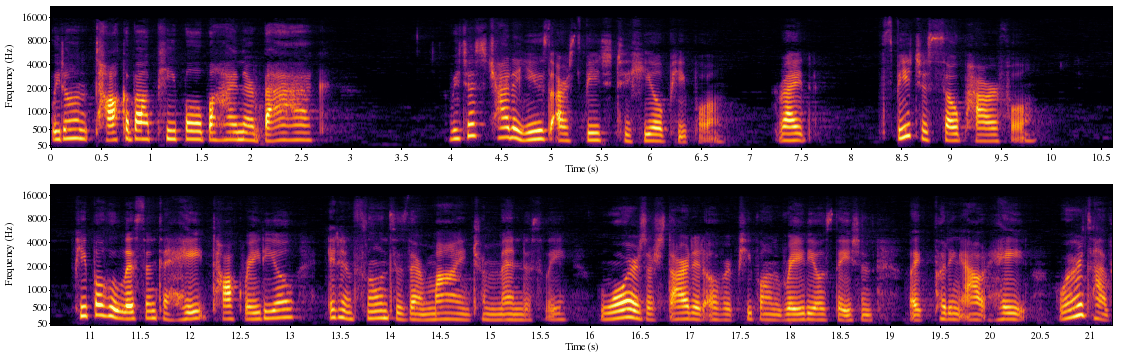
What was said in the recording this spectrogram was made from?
we don't talk about people behind their back. We just try to use our speech to heal people. right? Speech is so powerful. People who listen to hate talk radio, it influences their mind tremendously. Wars are started over people on radio stations, like putting out hate. Words have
